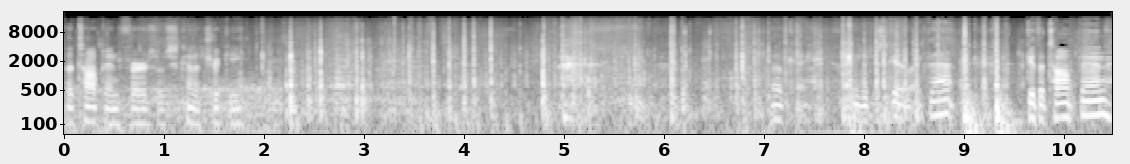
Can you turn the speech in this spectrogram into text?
the top in first, which is kind of tricky. Okay, I think we just get it like that. Get the top in,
